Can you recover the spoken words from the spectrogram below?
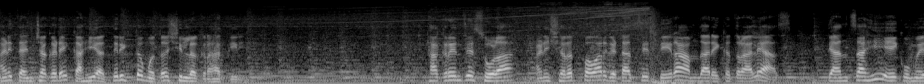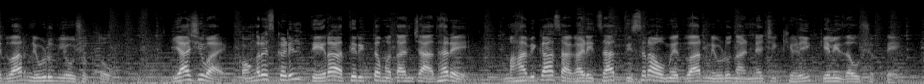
आणि त्यांच्याकडे काही अतिरिक्त मतं शिल्लक राहतील. ठाकरेंचे सोळा आणि शरद पवार गटाचे तेरा आमदार एकत्र आल्यास त्यांचाही एक उमेदवार निवडून येऊ शकतो. याशिवाय काँग्रेसकडील तेरा अतिरिक्त मतांच्या आधारे महाविकास आघाडीचा तिसरा उमेदवार निवडून आणण्याची खेळी केली जाऊ शकते.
